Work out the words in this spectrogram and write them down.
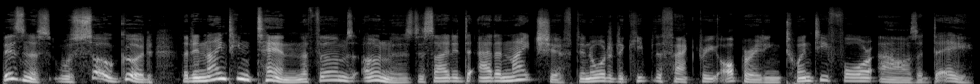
Business was so good that in 1910 the firm's owners decided to add a night shift in order to keep the factory operating 24 hours a day.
